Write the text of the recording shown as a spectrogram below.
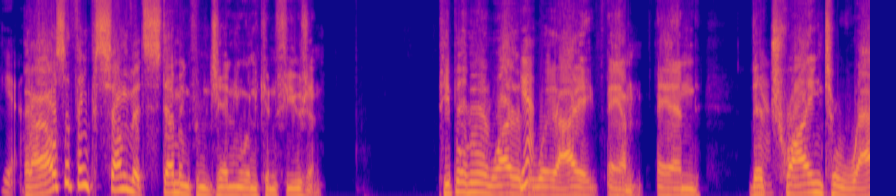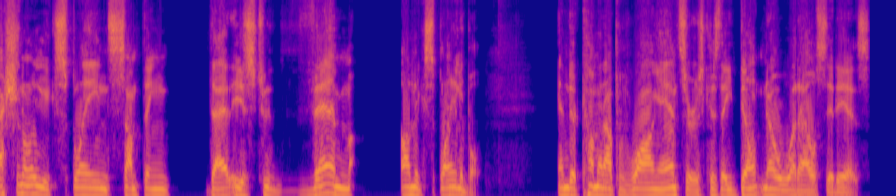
Yeah. And I also think some of it's stemming from genuine confusion. People who are wired yeah. the way I am, and they're yeah. trying to rationally explain something that is to them unexplainable. And they're coming up with wrong answers because they don't know what else it is.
